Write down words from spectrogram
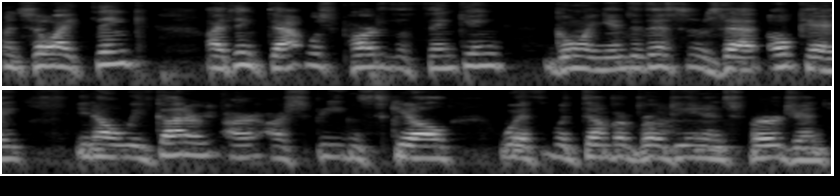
and so I think I think that was part of the thinking going into this is that okay, you know we've got our our, our speed and skill with with Dumba, Brodin, and Spurgeon.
